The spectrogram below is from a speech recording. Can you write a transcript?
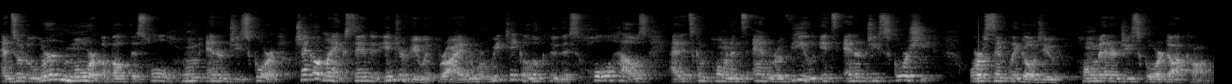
And so to learn more about this whole home energy score, check out my extended interview with Brian where we take a look through this whole house at its components and review its energy score sheet. Or simply go to homeenergyscore.com.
